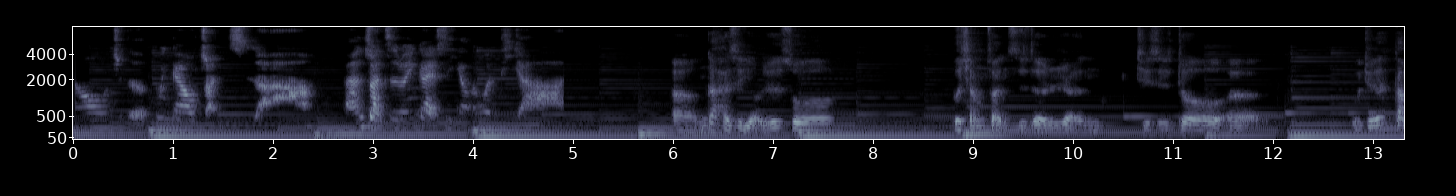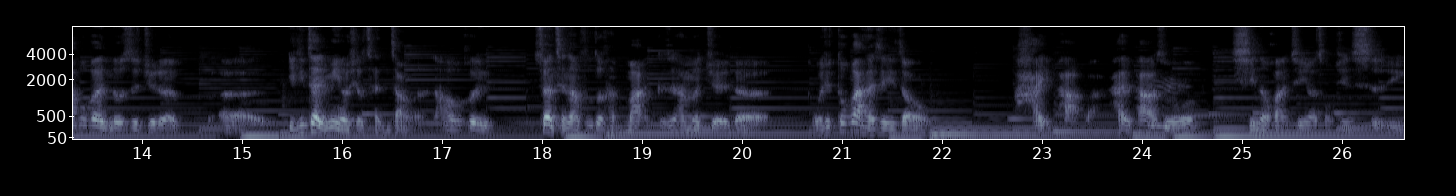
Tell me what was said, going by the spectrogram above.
然后觉得不应该要转职啊？反正转职了应该也是一样的问题啊。呃，应该还是有，就是说不想转职的人，其实就呃，我觉得大部分都是觉得呃，已经在里面有所成长了，然后会虽然成长幅度很慢，可是他们觉得，我觉得多半还是一种害怕吧，害怕说新的环境要重新适应，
